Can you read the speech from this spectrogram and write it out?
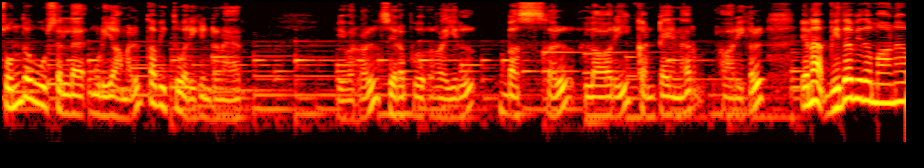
சொந்த ஊர் செல்ல முடியாமல் தவித்து வருகின்றனர். இவர்கள் சிறப்பு ரயில் பஸ்கள் லாரி கண்டெய்னர் லாரிகள் என விதவிதமான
